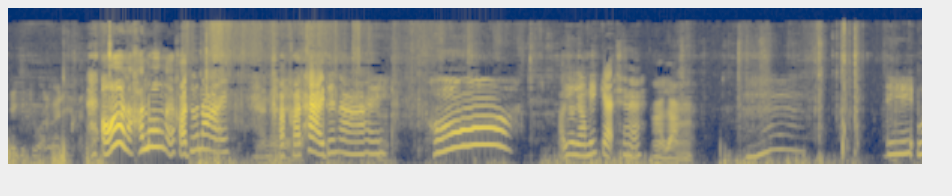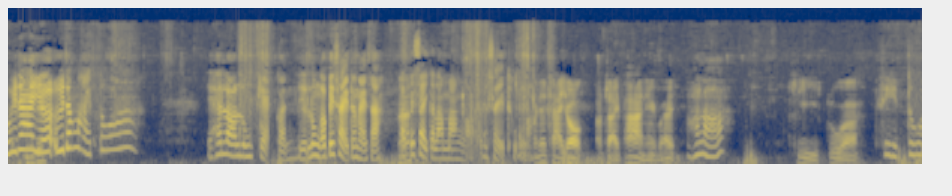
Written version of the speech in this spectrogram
ได้กี่ตัวแล้ววะเนี่ยอ๋อเหรอคะลุงไหนขอดูหน่อยเนี่ยเนี่ยขอขอถ่ายด้วยหน่อยโหเอายังยังไม่แกะใช่ไหมอ่ายัง อืมดี อุ้ยได้เยอะ อุ้ยตั้งหลายตัวเดี๋ยวให้รอลุงแกะก่อน เดี๋ยวลุงเอาไปใส่ตรงไหนซะ เอาไปใส่กระมังเหรอเอาไปใส่ถุงเหรอ ไม่ได้ใส่หรอก เอาใส่ผ้าเนี่ยไว้ อ๋อเหรอ สี่ตัวสี่ตัว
